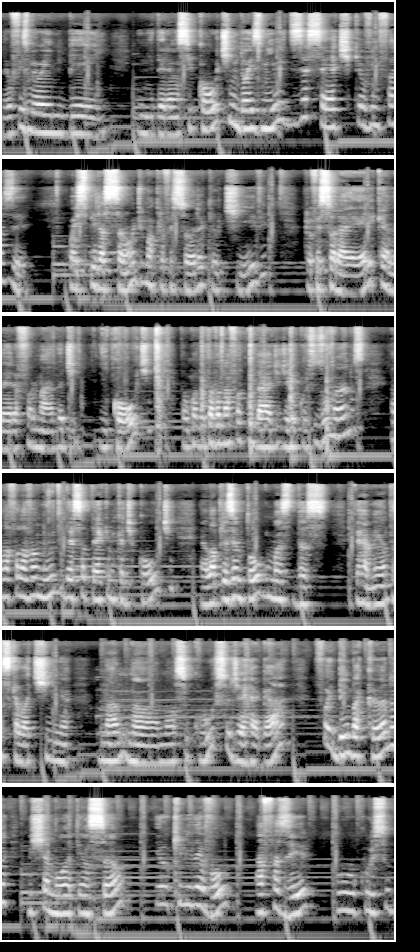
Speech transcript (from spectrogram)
eu fiz meu MBA em liderança e coaching em 2017 que eu vim fazer, com a inspiração de uma professora que eu tive, professora Érica, ela era formada de, em coaching, então quando eu estava na faculdade de recursos humanos, ela falava muito dessa técnica de coaching, ela apresentou algumas das ferramentas que ela tinha na, no nosso curso de RH, foi bem bacana, me chamou a atenção e o que me levou a fazer o curso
